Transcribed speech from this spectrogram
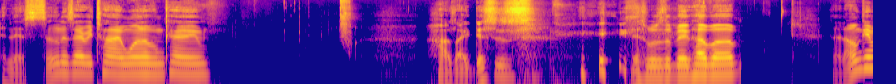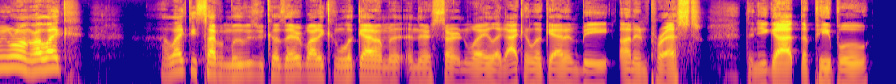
and as soon as every time one of them came, I was like, "This is, this was the big hubbub." And don't get me wrong, I like, I like these type of movies because everybody can look at them in, their certain way. Like I can look at it and be unimpressed. Then you got the people,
